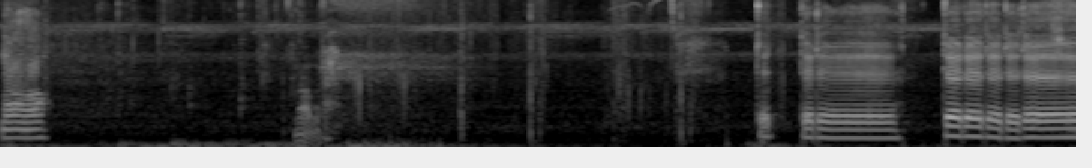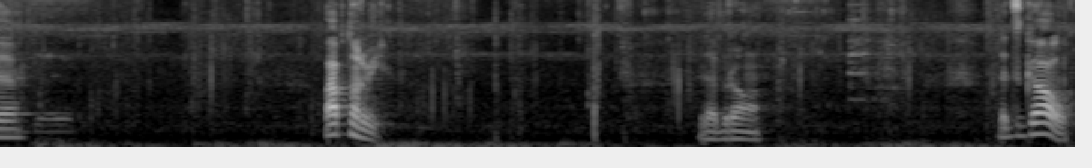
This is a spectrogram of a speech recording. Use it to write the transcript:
No, Dobra. Ty, tyry, tyryryryry. Łap Norwi. LeBron. Let's go.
